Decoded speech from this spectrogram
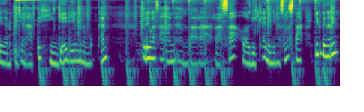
Dengan pujian hati hingga dia menemukan kedewasaan antara rasa, logika, dan juga semesta Yuk dengerin!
